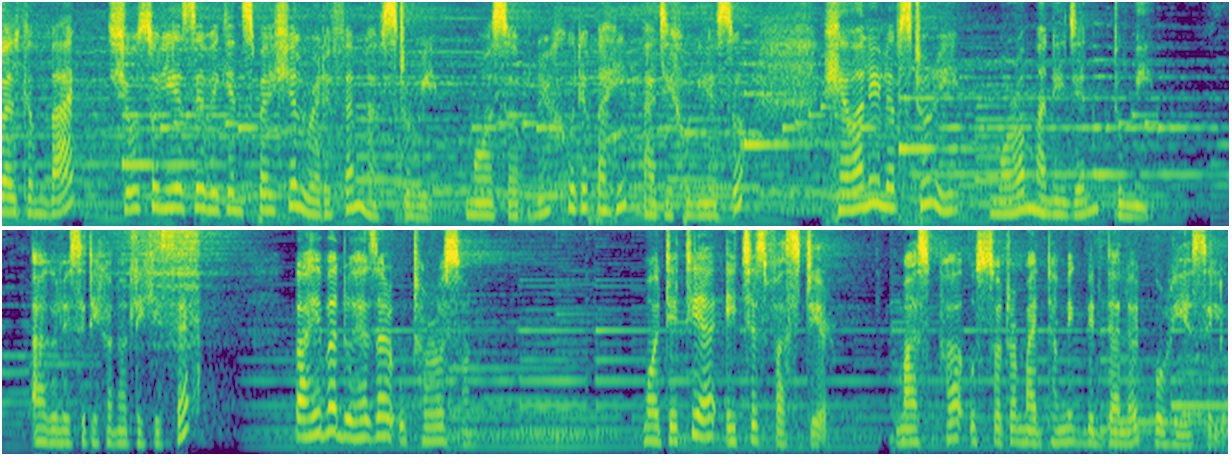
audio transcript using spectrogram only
ৱেলকাম বেক শ্ব' চলি আছে weekend special red F M love story মই আছোঁ আপোনাৰ সৈতে পাহি আজি শুনি আছোঁ শেৱালীৰ লাভ ষ্টৰী মৰম মানি যেন তুমি। আগলৈ চিঠিখনত লিখিছে পাহিবা দুহেজাৰ ওঠৰ চন। মই তেতিয়া এইচ এছ ফাৰ্ষ্ট ইয়েৰ মাছখোৱা উচ্চতৰ মাধ্যমিক বিদ্যালয়ত পঢ়ি আছিলোঁ।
